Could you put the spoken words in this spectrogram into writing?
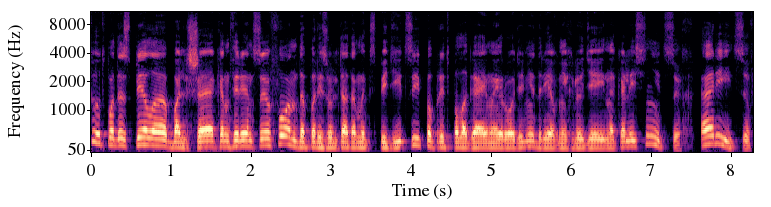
Тут подоспела большая конференция фонда по результатам экспедиции по предполагаемой родине древних людей на колесницах, арийцев,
